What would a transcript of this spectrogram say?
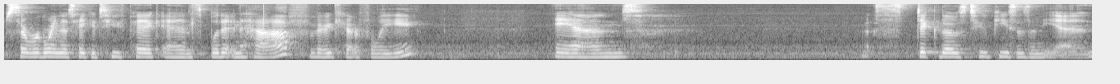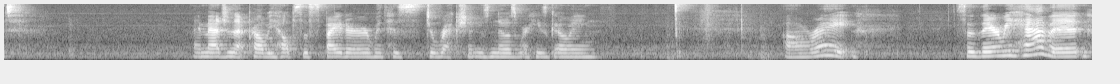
So we're going to take a toothpick and split it in half very carefully. And stick those two pieces in the end. I imagine that probably helps the spider with his directions, knows where he's going. All right, so there we have it.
